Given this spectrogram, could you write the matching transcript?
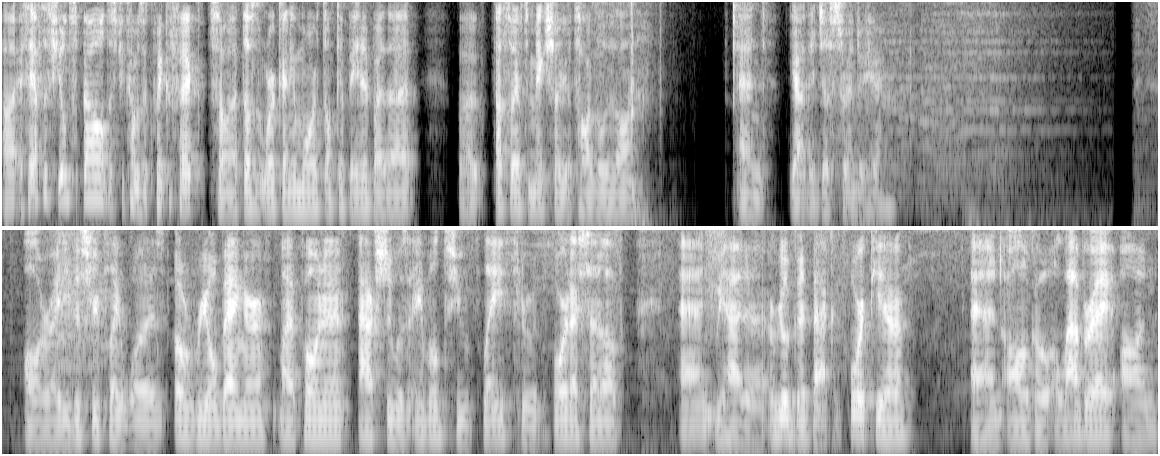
Uh, if they have the field spell, this becomes a quick effect, so that doesn't work anymore. Don't get baited by that. But that's why you have to make sure your toggle is on. And yeah, they just surrender here. Alrighty, this replay was a real banger. My opponent actually was able to play through the board I set up and we had a, a real good back and forth here. And I'll go elaborate on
